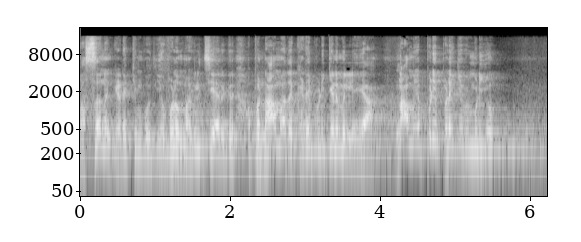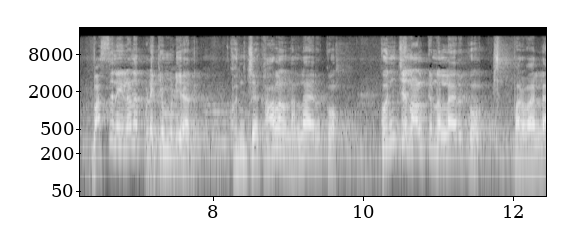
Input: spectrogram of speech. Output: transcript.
வசனம் கிடைக்கும் போது எவ்வளோ மகிழ்ச்சியாக இருக்குது அப்போ நாம் அதை கடைபிடிக்கணும் இல்லையா? நாம் எப்படி பிழைக்க முடியும்? வசனம் இல்லைன்னா பிழைக்க முடியாது. கொஞ்ச காலம் நல்லா இருக்கும். கொஞ்ச நாளுக்கு நல்லா இருக்கும். பரவாயில்ல.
